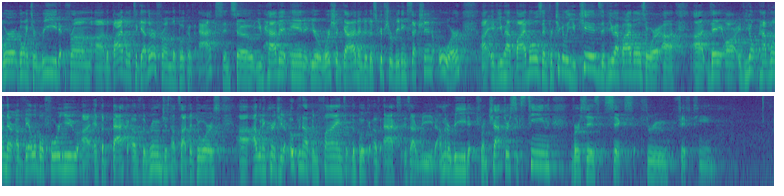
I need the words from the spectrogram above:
We're going to read from uh, the Bible together from the book of Acts. And so you have it in your worship guide under the scripture reading section, or uh, if you have Bibles, and particularly you kids, if you have Bibles, or uh, uh they are, if you don't have one, they're available for you uh, at the back of the room, just outside the doors. Uh, I would encourage you to open up and find the book of Acts as I read. I'm going to read from chapter 16, verses 6 through 15.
